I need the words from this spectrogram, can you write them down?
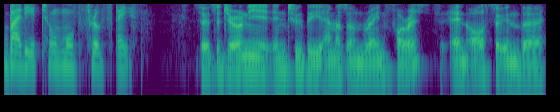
body to move through space. So it's a journey into the Amazon rainforest and also in the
